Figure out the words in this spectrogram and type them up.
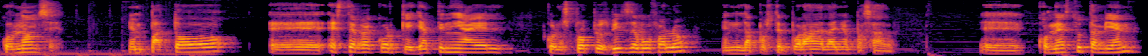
con 11. Empató eh, este récord que ya tenía él con los propios Bills de Buffalo en la postemporada del año pasado. Eh, con esto también,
